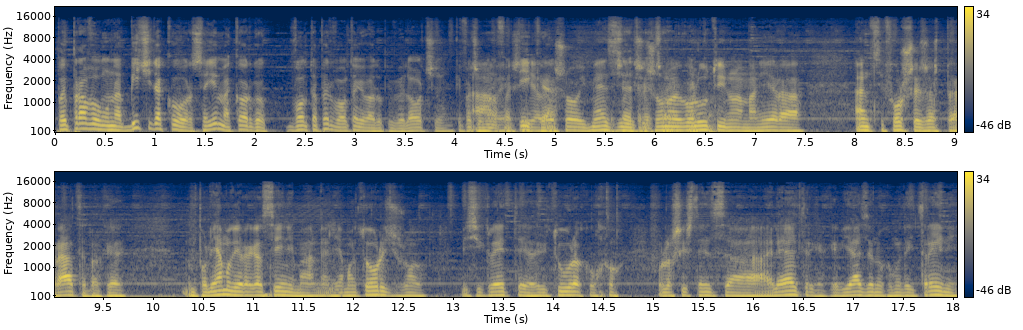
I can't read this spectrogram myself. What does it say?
poi provo una bici da corsa, io mi accorgo volta per volta che vado più veloce, che faccio ah, meno fatica. Sì, adesso i mezzi eccetera, si sono eccetera, evoluti in una maniera, anzi forse esasperata, perché non parliamo di ragazzini, ma negli amatori ci sono biciclette addirittura con, con l'assistenza elettrica che viaggiano come dei treni.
